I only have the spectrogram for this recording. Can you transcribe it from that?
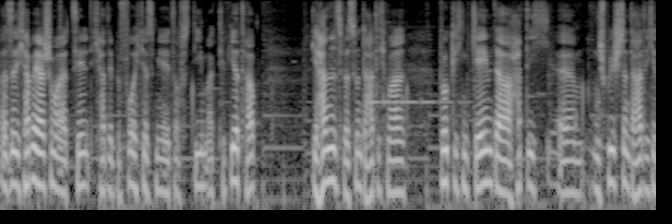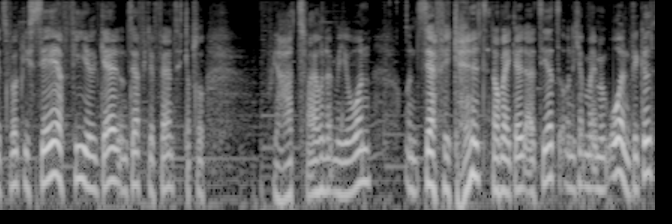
Also ich habe ja schon mal erzählt, ich hatte, bevor ich das mir jetzt auf Steam aktiviert habe, die Handelsversion, da hatte ich mal wirklich ein Game, da hatte ich ähm, einen Spielstand, da hatte ich jetzt wirklich sehr viel Geld und sehr viele Fans. Ich glaube so, ja, 200 Millionen und sehr viel Geld, noch mehr Geld als jetzt. Und ich habe mal MMO entwickelt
